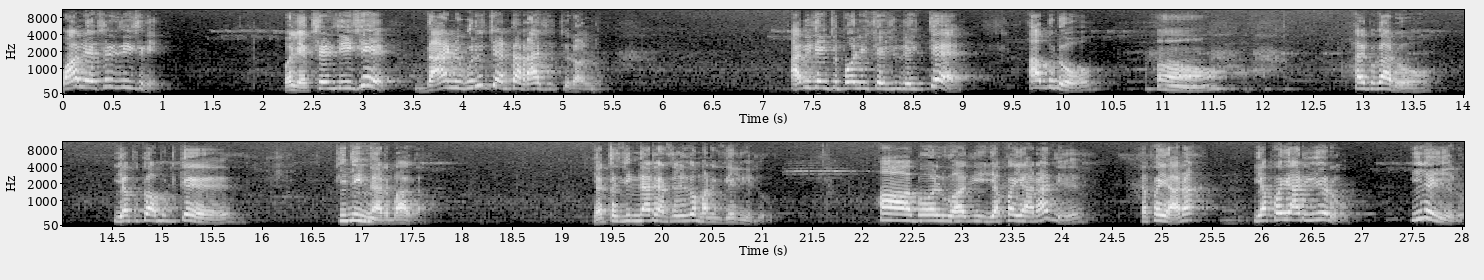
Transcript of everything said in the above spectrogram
వాళ్ళు ఎక్స్రే తీసిరి. వాళ్ళు ఎక్స్రే తీసి దాని గురించి అంతా రాసి ఇచ్చారు వాళ్ళు. అవి తెచ్చి పోలీస్ స్టేషన్లో ఇస్తే అప్పుడు అయిప గారు ఎప్పతో అప్పటికే తినిన్నారు బాగా. ఎంత తిన్నారో ఎంత లేదో మనకు తెలియదు వాళ్ళు అది ఎఫ్ఐఆర్ అది? ఎఫ్ఐఆర్? ఎఫ్ఐఆర్ ఇయ్యరు. ఈయన ఇయ్యరు.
